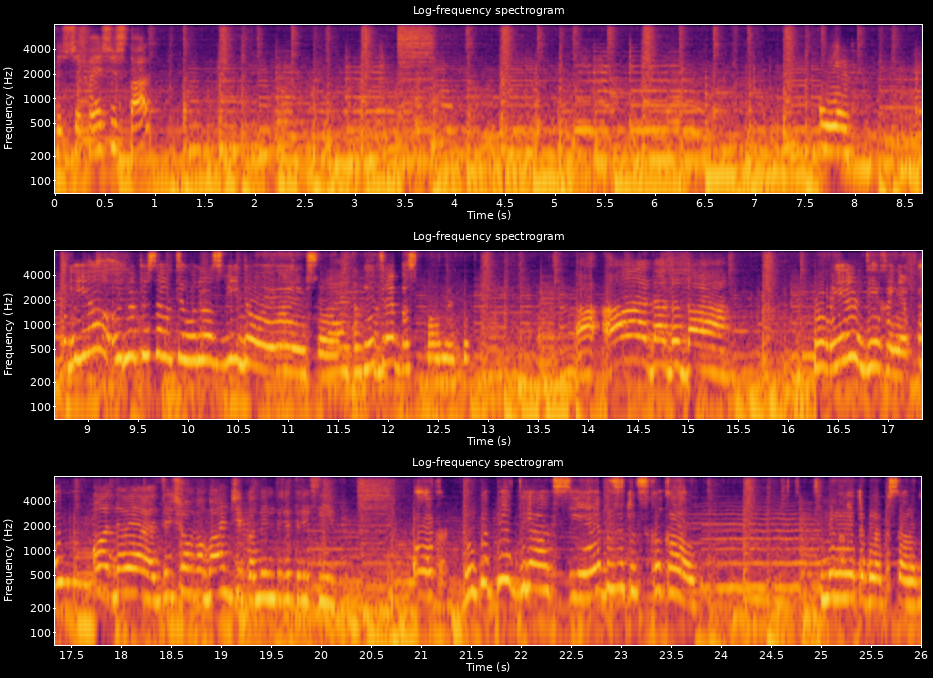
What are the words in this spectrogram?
Ти ще пишеш так? Ні. Написав ти у нас відео і вам що. А, Не треба спавнити. А, а, да-да-да. Ну, дихання. О, диви, зайшов бабанчик 1337. Ок. Ну, капець реакції, я б вже тут скакав. Бо мені так написали.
